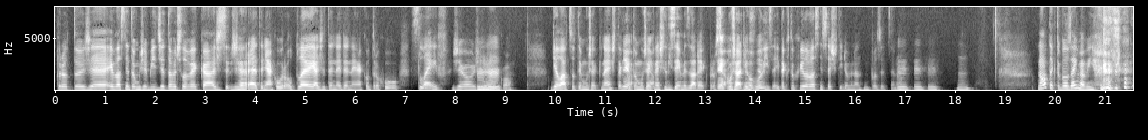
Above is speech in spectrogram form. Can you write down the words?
protože i vlastně to může být, že toho člověka, že, si, že hrajete nějakou roleplay a že ten jeden je jako trochu slave, že jo, že mm-hmm. jako dělá, co ty mu řekneš, tak jo, potom mu řekneš, jo. lízej mi zadek, prostě jo, pořádně ho volízej. Tak v tu chvíli vlastně seš v té dominantní pozici. No. Mm, mm, mm. Hmm. no, tak to bylo zajímavý.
